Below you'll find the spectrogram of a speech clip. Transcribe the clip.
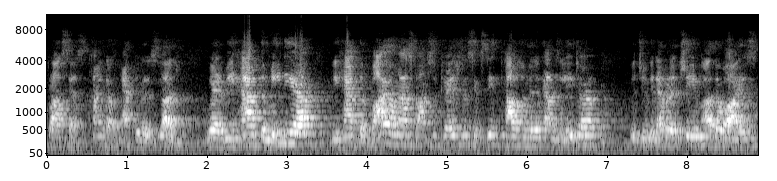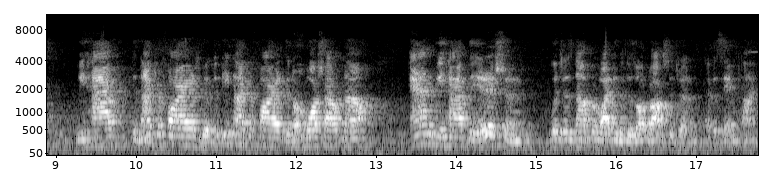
process, kind of activated sludge. where we have the media, we have the biomass concentration, 16,000 milligrams a liter, which you can never achieve otherwise. We have the nitrifiers, we have the denitrifiers, they don't wash out now. And we have the aeration, which is now providing the dissolved oxygen at the same time.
